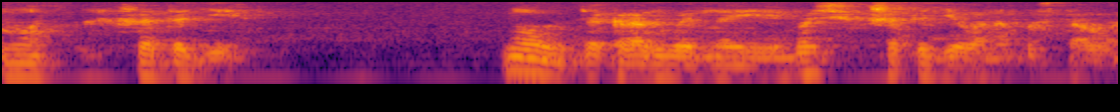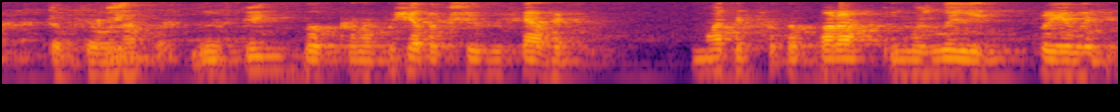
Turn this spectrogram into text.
От, ще тоді. Ну, якраз видно її, бачиш, ще тоді вона поставлена. Тобто вона Ну, Скажіть, будь ласка, на початок 60-х мати фотоапарат і можливість проявити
